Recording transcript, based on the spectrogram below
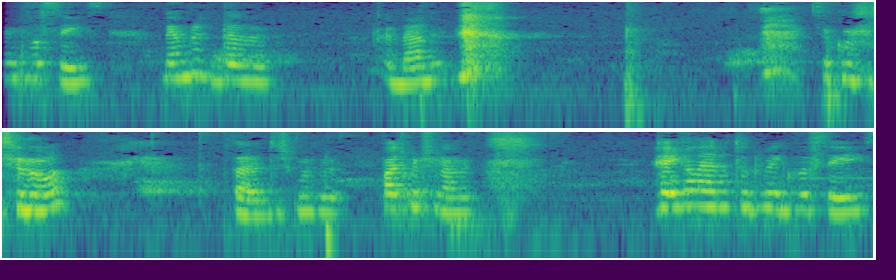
com vocês. Lembra da... Nada? Você continua? Tá, eu... Pode continuar. Hey galera, tudo bem com vocês?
